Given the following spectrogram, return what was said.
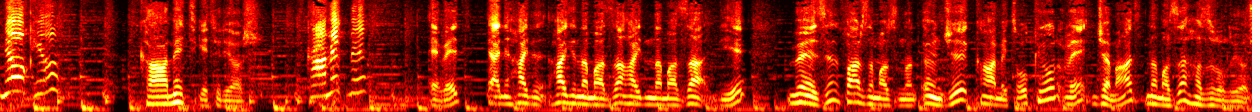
Ne okuyor? Kamet getiriyor. Kamet mi? Evet, yani haydi, haydi namaza, haydi namaza diye müezzin farz namazından önce kameti okuyor ve cemaat namaza hazır oluyor.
